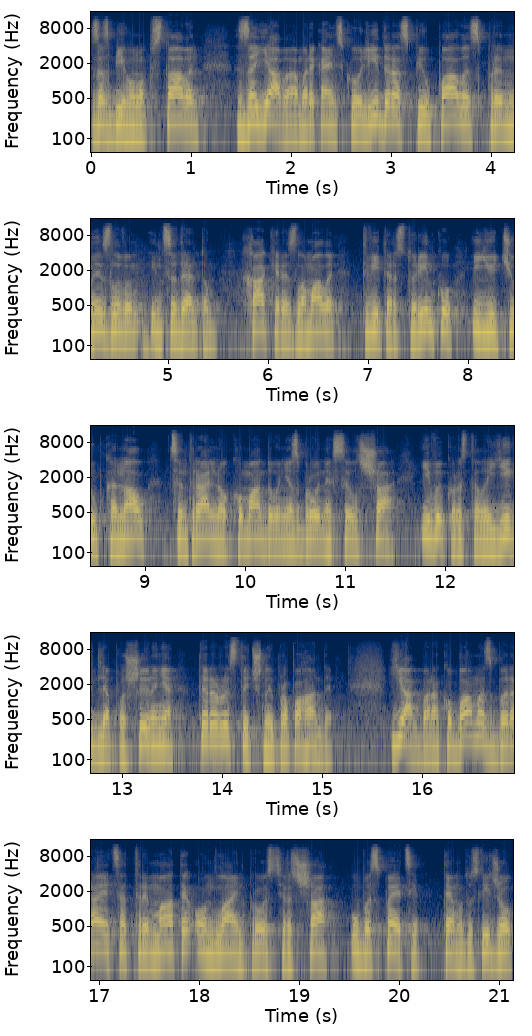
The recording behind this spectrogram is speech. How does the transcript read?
За збігом обставин заяви американського лідера співпали з принизливим інцидентом. Хакери зламали твіттер-сторінку і youtube канал Центрального командування збройних сил США і використали їх для поширення терористичної пропаганди. Як Барак Обама збирається тримати онлайн простір США у безпеці? Тему досліджував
